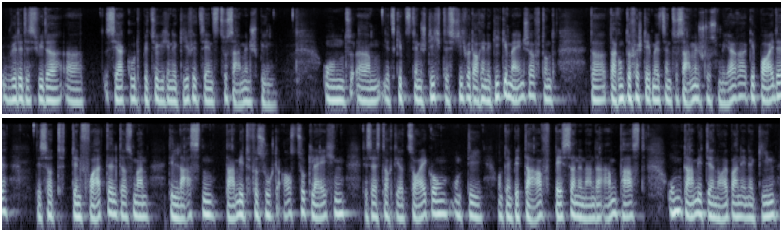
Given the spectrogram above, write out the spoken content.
würde das wieder äh, sehr gut bezüglich Energieeffizienz zusammenspielen. Und ähm, jetzt gibt es den Stich, das Stichwort auch Energiegemeinschaft und da, darunter versteht man jetzt den Zusammenschluss mehrerer Gebäude. Das hat den Vorteil, dass man die Lasten damit versucht auszugleichen. Das heißt auch die Erzeugung und, die, und den Bedarf besser aneinander anpasst, um damit die erneuerbaren Energien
